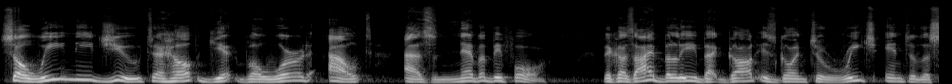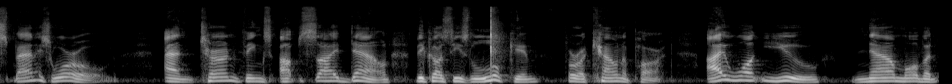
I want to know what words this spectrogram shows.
So we need you to help get the word out as never before because I believe that God is going to reach into the Spanish world and turn things upside down because He's looking for a counterpart. I want you now more than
